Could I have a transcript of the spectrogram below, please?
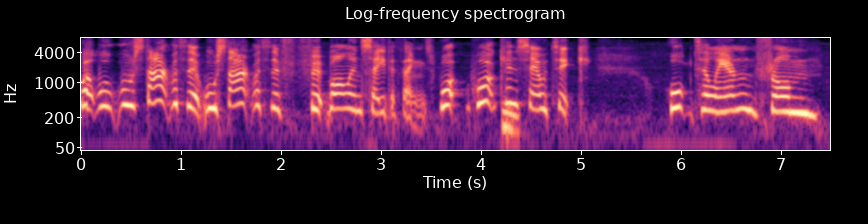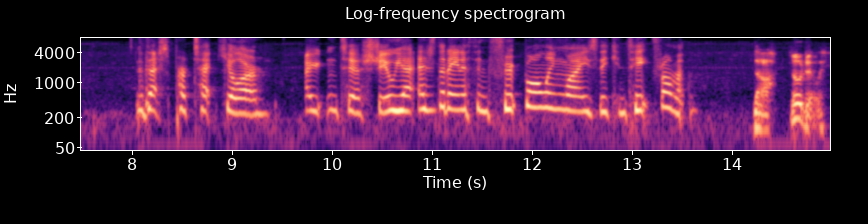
well, we'll we'll start with the we'll start with the footballing side of things. What what can Celtic hope to learn from this particular out into Australia? Is there anything footballing wise they can take from it? Nah, not really.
